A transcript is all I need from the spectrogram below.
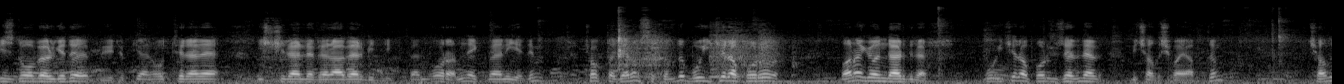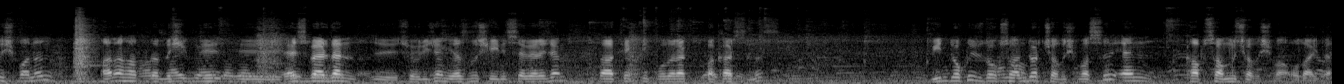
Biz de o bölgede büyüdük. Yani o trene işçilerle beraber bindik. Ben oranın ekmeğini yedim. Çok da canım sıkıldı. Bu iki raporu bana gönderdiler. Bu iki rapor üzerine bir çalışma yaptım. Çalışmanın ana hatlarını şimdi e, ezberden e, söyleyeceğim. Yazılı şeyini size vereceğim. Daha teknik olarak bakarsınız. 1994 çalışması en kapsamlı çalışma olayda.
